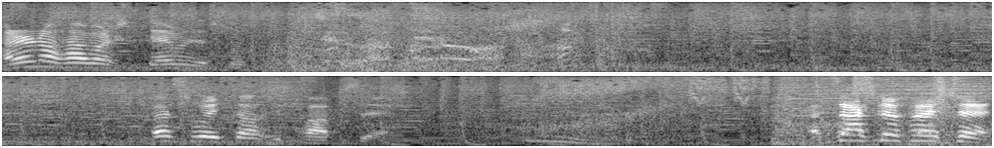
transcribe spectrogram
I don't know how much damage this do. Let's wait till he pops in. Let's activate it!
